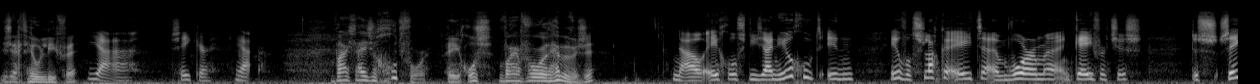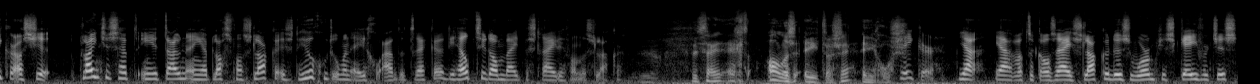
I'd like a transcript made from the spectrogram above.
Is echt heel lief, hè? Ja, zeker. Ja. Waar zijn ze goed voor, egels? Waarvoor hebben we ze? Nou, egels die zijn heel goed in heel veel slakken eten en wormen en kevertjes. Dus zeker als je plantjes hebt in je tuin en je hebt last van slakken, is het heel goed om een egel aan te trekken. Die helpt je dan bij het bestrijden van de slakken. Het zijn echt alleseters, hè, egels? Zeker. Ja, ja, wat ik al zei, slakken dus, wormpjes, kevertjes.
